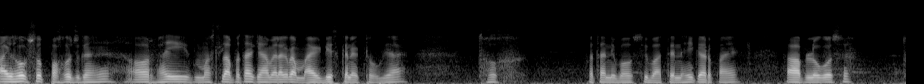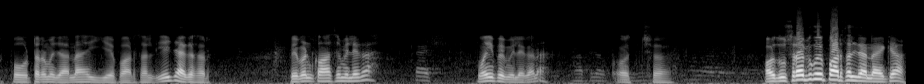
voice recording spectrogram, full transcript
आई होप सब पहुँच गए हैं। और भाई मसला पता क्या? हमें लग रहा माइक डिसकनेक्ट हो गया है। तो पता नहीं बहुत सी बातें नहीं कर पाए आप लोगों से। तो पोर्टर में जाना है ये पार्सल ये जाएगा सर पेमेंट कहाँ से मिलेगा? वहीं पे मिलेगा ना? अच्छा। और दूसरा भी कोई पार्सल जाना है क्या?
